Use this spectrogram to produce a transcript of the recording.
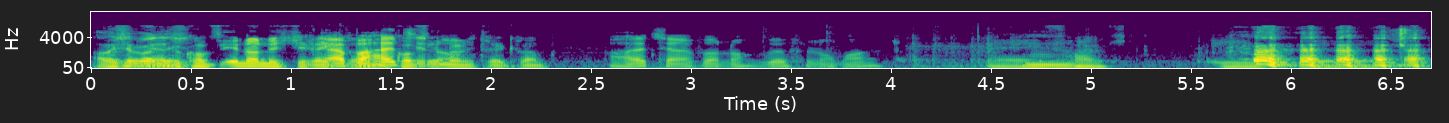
Aber ich habe Ja, ja du nicht. kommst eh noch nicht direkt Ja, ran. Du kommst sie eh noch noch. nicht direkt ran. Behalt sie einfach noch einen Würfel normal. Ey, Hm. fuck. Igel.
